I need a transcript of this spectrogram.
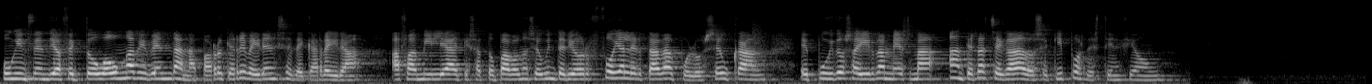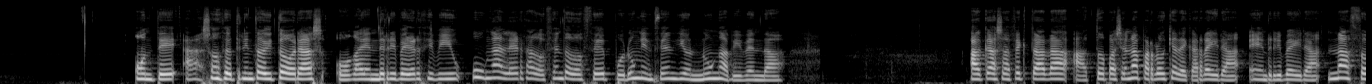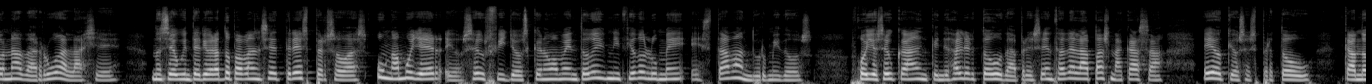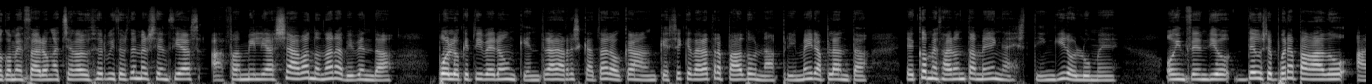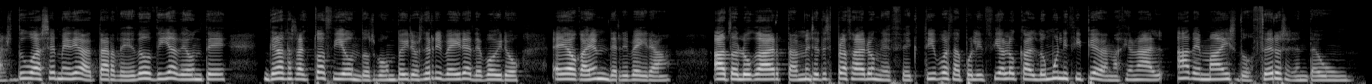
Un incendio afectou a unha vivenda na parroquia ribeirense de Carreira. A familia que se atopaba no seu interior foi alertada polo seu can e puido sair da mesma antes da chegada dos equipos de extinción. Onte, ás 11.38 horas, o Gaem de Ribeira recibiu unha alerta do 112 por un incendio nunha vivenda. A casa afectada atópase na parroquia de Carreira, en Ribeira, na zona da Rúa Laxe. No seu interior atopábanse tres persoas, unha muller e os seus fillos que no momento do inicio do lume estaban dormidos. Foi o seu can quen lles alertou da presenza de lapas na casa e o que os espertou. Cando comezaron a chegar os servizos de emerxencias, a familia xa abandonara a vivenda, polo que tiveron que entrar a rescatar ao can que se quedara atrapado na primeira planta e comezaron tamén a extinguir o lume. O incendio deuse por apagado ás dúas e media da tarde do día de onte grazas á actuación dos bombeiros de Ribeira e de Boiro e o GAEM de Ribeira. Ata o lugar tamén se desplazaron efectivos da Policía Local do municipio da Nacional, ademais do 061.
